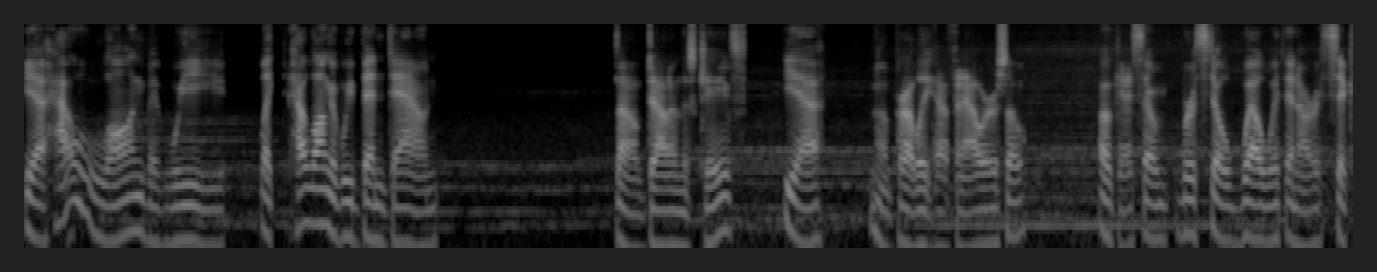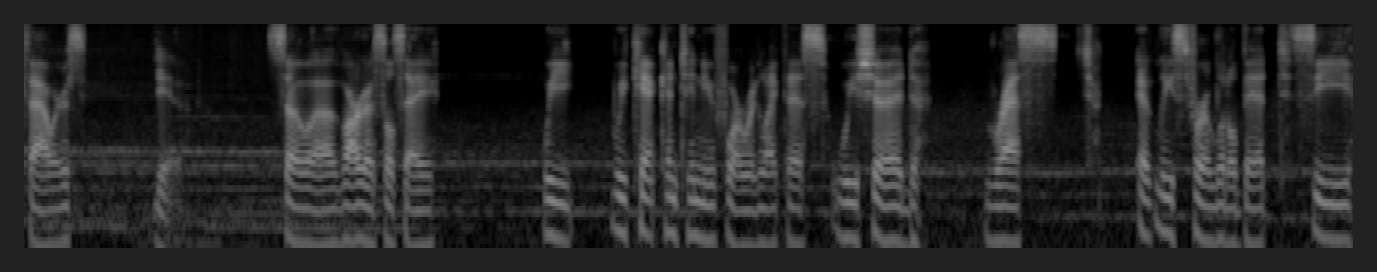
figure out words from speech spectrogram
Yeah. How long have we, like, how long have we been down? Now, down in this cave, Yeah. uh, probably half an hour or so. Okay, so we're still well within our six hours. Yeah. So uh, Vargas will say, "We we can't continue forward like this. We should rest at least for a little bit. See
